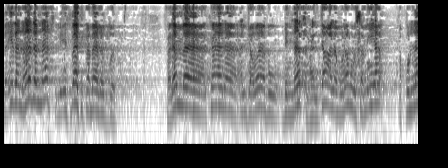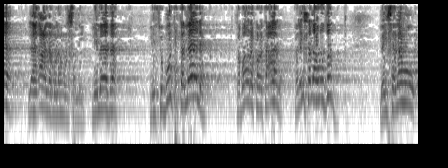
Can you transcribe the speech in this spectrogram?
فإذا هذا النفي لإثبات كمال الضد. فلما كان الجواب بالنفي هل تعلم له سميع؟ فقل لا لا أعلم له سميع. لماذا؟ لثبوت كماله تبارك وتعالى فليس له ضد. ليس له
